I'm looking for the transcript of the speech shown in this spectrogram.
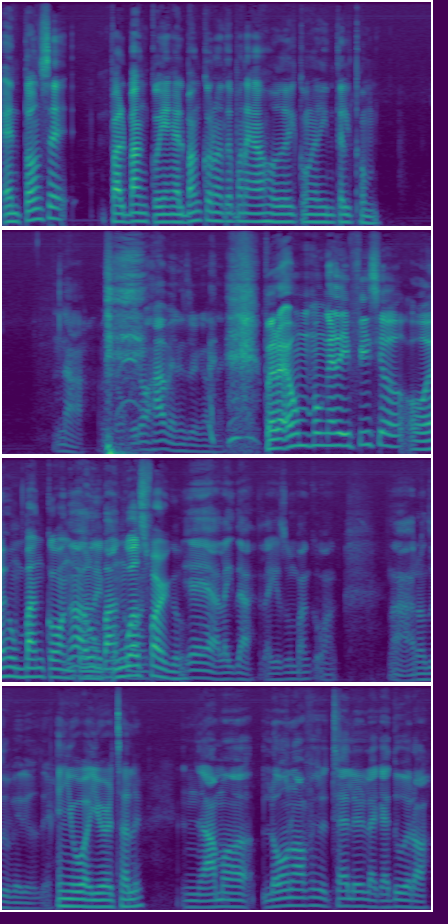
Entonces, para el banco, y en el banco no te pones a joder con el Intercom. Nah, we don't, have an there. Pero es un, un edificio o es un banco banco, No, un banco. un Wells banco. Fargo. Yeah, yeah, like that. Like it's un banco banco. Nah, I don't do videos there. And you what, you're a teller? And I'm a loan officer, teller, like I do it all.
